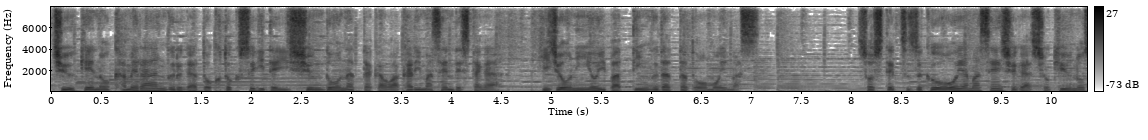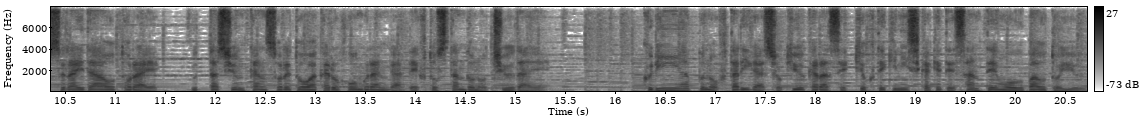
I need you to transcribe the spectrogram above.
中継のカメラアングルが独特すぎて一瞬どうなったか分かりませんでしたが、非常に良いバッティングだったと思います。そして続く大山選手が初球のスライダーを捉え、打った瞬間それと分かるホームランがレフトスタンドの中段へ。クリーンアップの2人が初球から積極的に仕掛けて3点を奪うという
